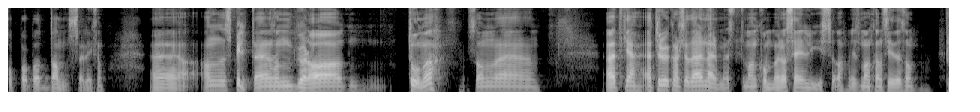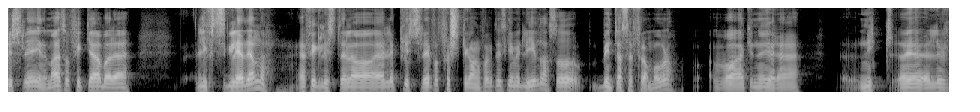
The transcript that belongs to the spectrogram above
hoppe opp og danse, liksom. Eh, han spilte en sånn glad tone. Sånn eh, Jeg vet ikke. Jeg tror kanskje det er det nærmeste man kommer å se lyset, da, hvis man kan si det sånn. Plutselig inni meg så fikk jeg bare livsglede igjen. da. Jeg fikk lyst til å Eller plutselig, for første gang faktisk i mitt liv, da, så begynte jeg å se framover. da. Hva jeg kunne gjøre nytt. eh, Eller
